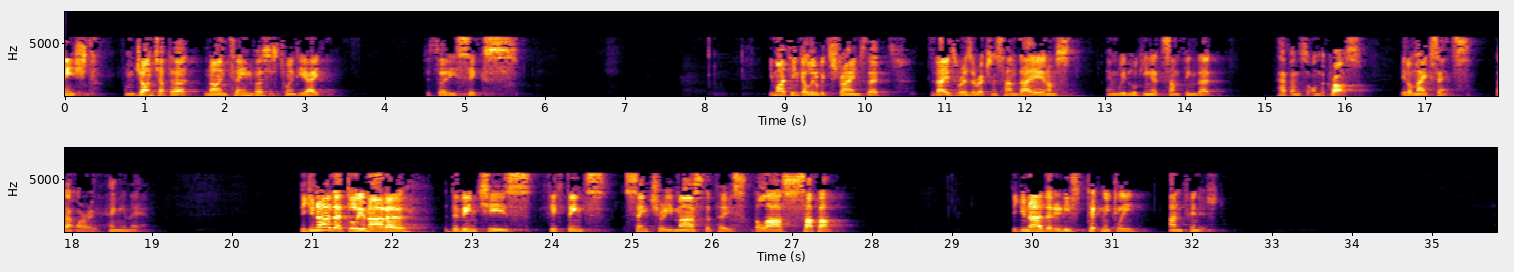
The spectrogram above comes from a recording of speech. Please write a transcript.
finished from John chapter 19, verses 28 to 36. You might think a little bit strange that today's Resurrection Sunday and, I'm, and we're looking at something that happens on the cross. It'll make sense. Don't worry, hang in there. Did you know that Leonardo da Vinci's 15th century masterpiece, The Last Supper, did you know that it is technically unfinished?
